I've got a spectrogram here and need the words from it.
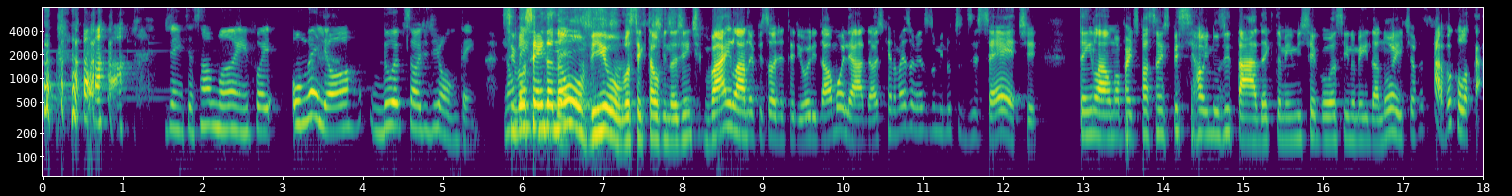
gente, sua mãe foi o melhor do episódio de ontem. Não Se você ainda não ouviu, você que está ouvindo a gente, vai lá no episódio anterior e dá uma olhada. Acho que era mais ou menos no minuto 17. Tem lá uma participação especial inusitada que também me chegou assim no meio da noite. Eu falei, ah, vou colocar.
